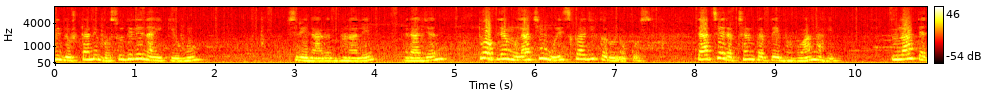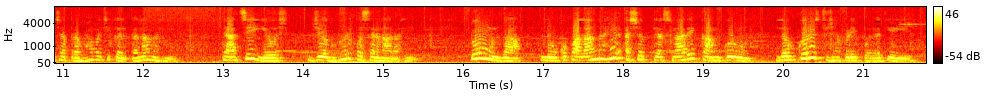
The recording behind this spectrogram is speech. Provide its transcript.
मी दुष्टाने बसू दिले नाही की हो? श्री नारद म्हणाले राजन तू आपल्या मुलाची मुळीच काळजी करू नकोस. त्याचे रक्षण करते भगवान आहे. तुला त्याच्या प्रभावाची कल्पना नाही. त्याचे यश जगभर पसरणार आहे. तो मुलगा लोकपालांनाही अशक्य असणारे काम करून लवकरच तुझ्याकडे परत येईल.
